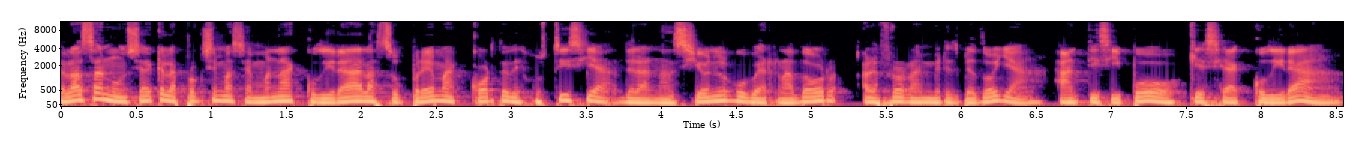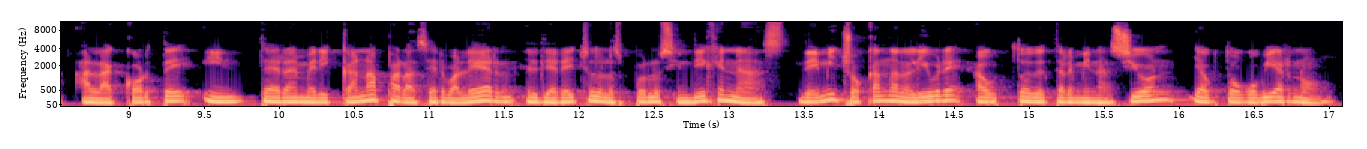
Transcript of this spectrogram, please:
Tras anunciar que la próxima semana acudirá a la Suprema Corte de Justicia de la Nación el gobernador Alfredo Ramírez Bedoya, anticipó que se acudirá a la Corte Interamericana para hacer valer el derecho de los pueblos indígenas de Michoacán a la libre autodeterminación y autogobierno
